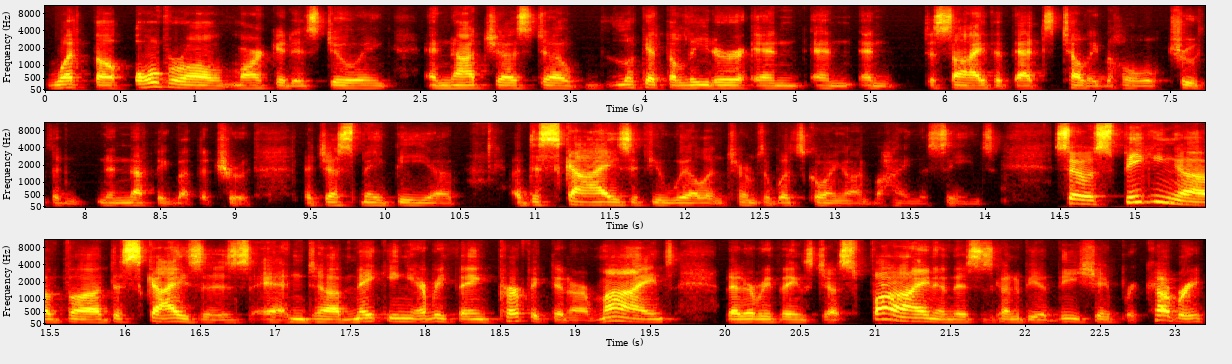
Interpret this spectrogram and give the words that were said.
what the overall market is doing and not just uh, look at the leader and and and decide that that's telling the whole truth and, and nothing but the truth. That just may be a, a, disguise, if you will, in terms of what's going on behind the scenes. So, speaking of uh, disguises and uh, making everything perfect in our minds, that everything's just fine and this is going to be a V shaped recovery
